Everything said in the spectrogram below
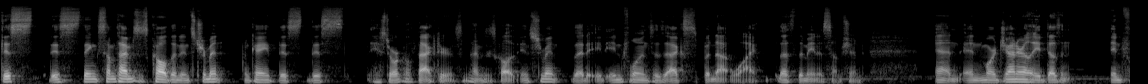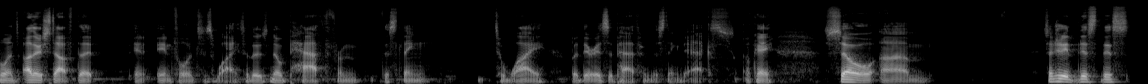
this this thing sometimes is called an instrument. Okay, this this historical factor sometimes it's called instrument that it influences x but not y. That's the main assumption, and and more generally, it doesn't influence other stuff that influences y. So there's no path from this thing to y, but there is a path from this thing to x. Okay, so um, essentially this this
